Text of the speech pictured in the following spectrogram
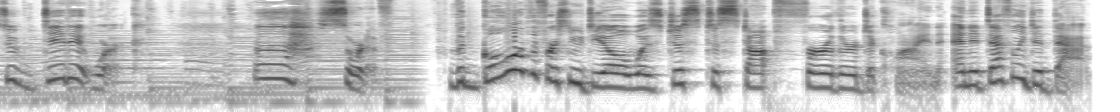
So, did it work? Uh, sort of. The goal of the first New Deal was just to stop further decline, and it definitely did that.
